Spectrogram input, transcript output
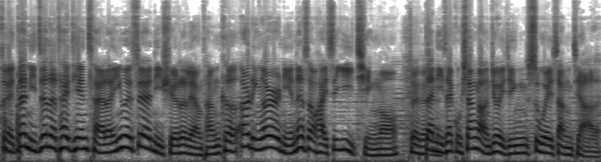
对，但你真的太天才了，因为虽然你学了两堂课，二零二二年那时候还是疫情哦，对对，但你在香港就已经数位上架了，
